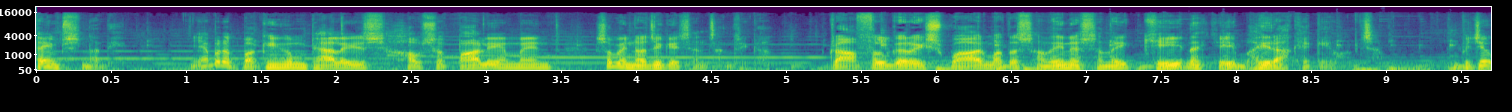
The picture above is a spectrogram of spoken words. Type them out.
थेम्स नदी। यहाँबाट Buckingham Palace House of Parliament सबै नजिकै छन् चन्द्रिका। ट्राफलगर स्क्वायरमा त सधैँ न सधैँ केही न केही भइराखेकै हुन्छ। बुझ्यौ?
